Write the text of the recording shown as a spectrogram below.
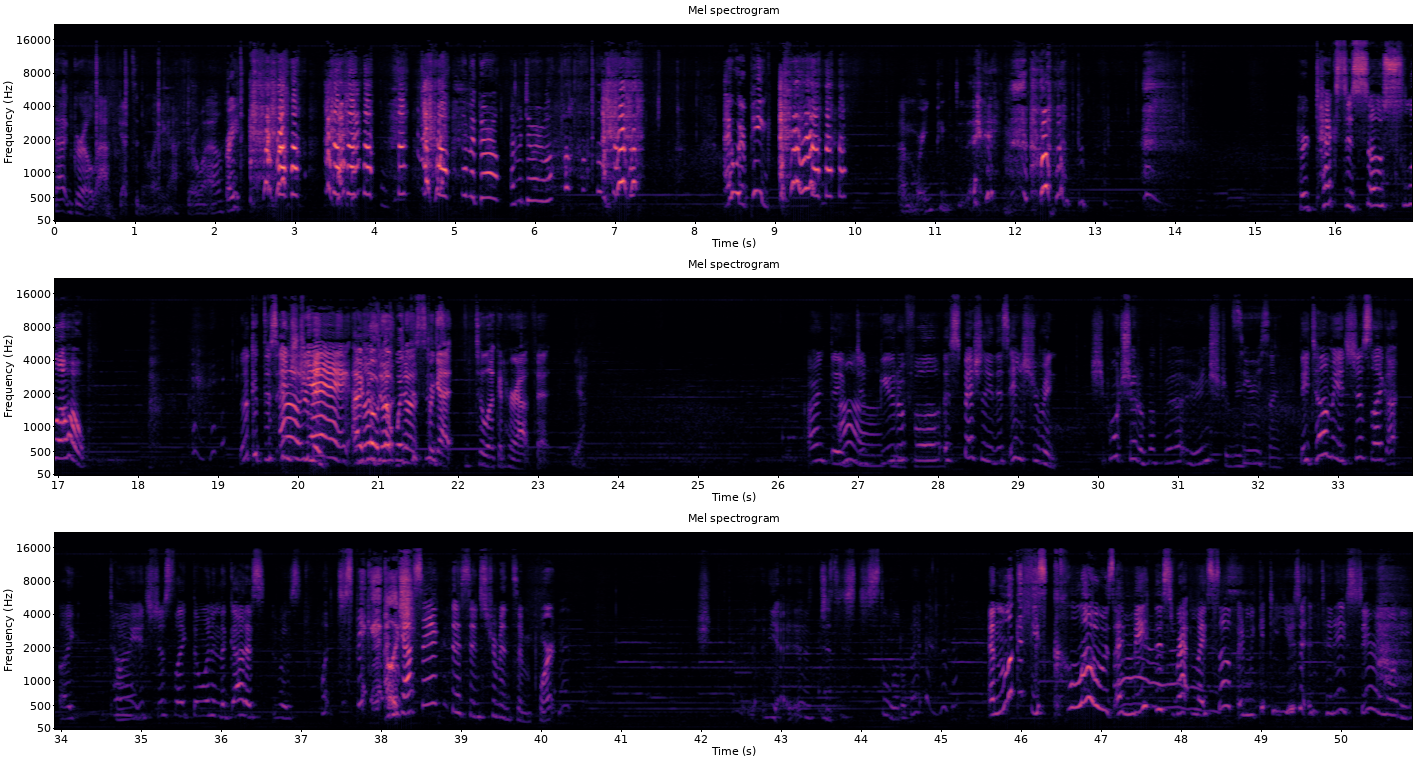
That girl laugh gets annoying after a while. Right? so slow. Look at this Oh, instrument. yay! I don't know don't, what don't this is. forget to look at her outfit. Yeah. Aren't they Ah, d- beautiful? Especially this instrument. She won't shut up about her instrument. Seriously. They tell me it's just like I like. Tell me it's just like the one in the goddess was. What? Speak I'm English. guessing this instrument's important. Yeah, just, just just a little bit. And look at these clothes! I made this wrap myself, and we get to use it in today's ceremony.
